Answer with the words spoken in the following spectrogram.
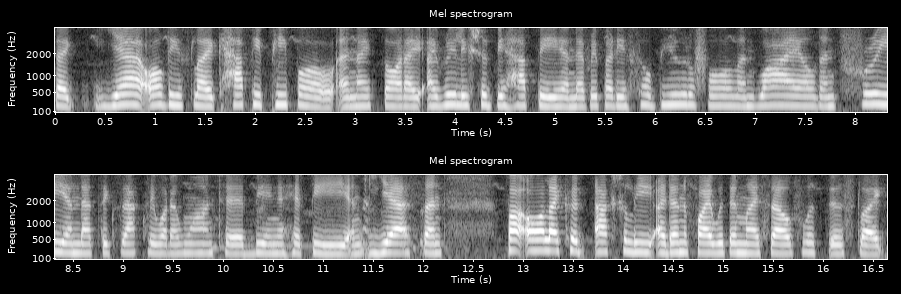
like yeah all these like happy people and i thought I, I really should be happy and everybody is so beautiful and wild and free and that's exactly what i wanted being a hippie and yes and but all i could actually identify within myself was this like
